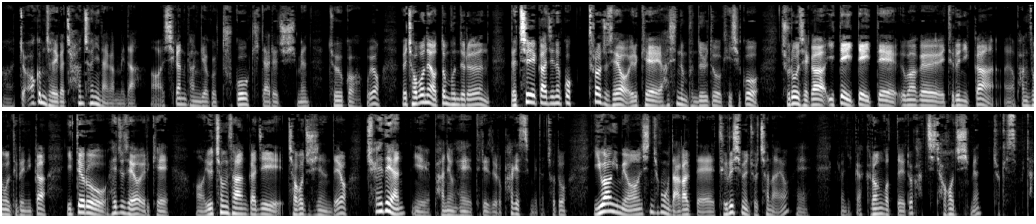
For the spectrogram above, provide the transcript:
어, 조금 저희가 천천히 나갑니다. 어, 시간 간격을 두고 기다려 주시면 좋을 것 같고요. 저번에 어떤 분들은 며칠까지는 꼭 틀어주세요. 이렇게 하시는 분들도 계시고, 주로 제가 이때, 이때, 이때 음악을 들으니까, 어, 방송을 들으니까, 이때로 해주세요. 이렇게 어, 요청 사항까지 적어주시는데요. 최대한 예, 반영해 드리도록 하겠습니다. 저도 이왕이면 신청곡 나갈 때 들으시면 좋잖아요. 예, 그러니까 그런 것들도 같이 적어주시면 좋겠습니다.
